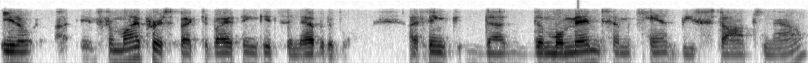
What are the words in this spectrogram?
you know, from my perspective, I think it's inevitable. I think that the momentum can't be stopped now.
